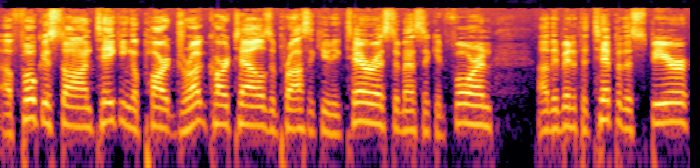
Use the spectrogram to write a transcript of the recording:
uh, focused on taking apart drug cartels and prosecuting terrorists, domestic and foreign. Uh, they've been at the tip of the spear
